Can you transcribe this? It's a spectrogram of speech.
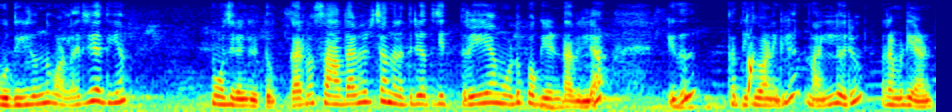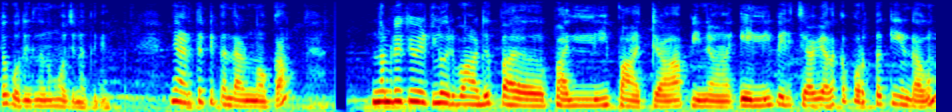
കൊതിയിൽ നിന്ന് വളരെയധികം മോചനം കിട്ടും. കാരണം സാധാരണ ഒരു ചന്ദനത്തിരി കത്തിച്ച് ഇത്രയും അങ്ങോട്ട് പുകയുണ്ടാവില്ല. ഇത് കത്തിക്കുവാണെങ്കിൽ നല്ലൊരു റെമഡിയാണ് കേട്ടോ കൊതിയിൽ നിന്ന് മോചനത്തിന്. ഇനി അടുത്ത ടിപ്പ് എന്താണെന്ന് നോക്കാം. നമ്മുടെയൊക്കെ വീട്ടിൽ ഒരുപാട് പല്ലി പാറ്റ പിന്നെ എലി പെരിച്ചാവി അതൊക്കെ പുറത്തൊക്കെ ഉണ്ടാകും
